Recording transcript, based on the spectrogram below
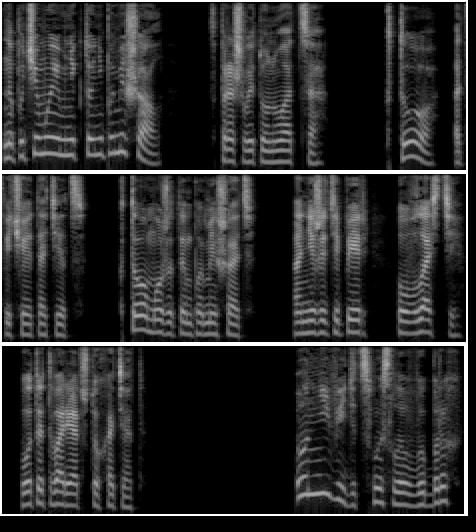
«Но почему им никто не помешал?» — спрашивает он у отца. «Кто?» — отвечает отец. «Кто может им помешать? Они же теперь у власти, вот и творят, что хотят». Он не видит смысла в выборах,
